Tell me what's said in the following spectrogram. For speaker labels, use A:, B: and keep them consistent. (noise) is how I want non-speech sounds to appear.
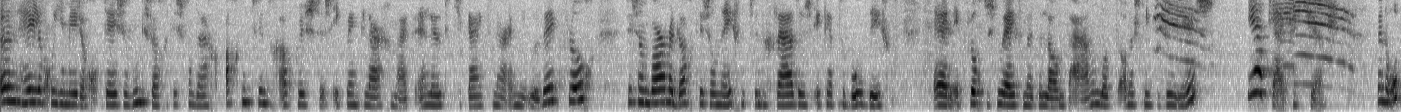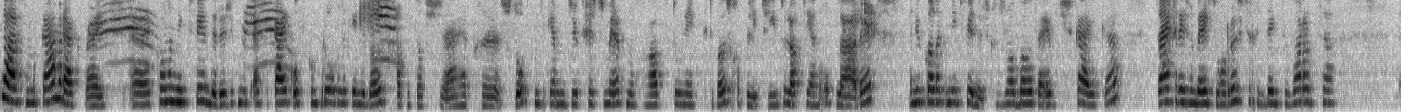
A: Een hele goede middag op deze woensdag. Het is vandaag 28 augustus. Ik ben klaargemaakt en leuk dat je kijkt naar een nieuwe weekvlog. Het is een warme dag, het is al 29 graden, dus ik heb de bol dicht. En ik vlog dus nu even met de lampen aan, omdat het anders niet te doen is. Ja. Ik ben de oplader van mijn camera kwijt. Uh, ik kan hem niet vinden, dus ik moet even kijken of ik hem per ongeluk in de boodschappentas uh, heb gestopt. Want ik heb hem natuurlijk gistermiddag nog gehad toen ik de boodschappen liet zien. Toen lag hij aan de oplader. En nu kan ik hem niet vinden, dus ik zal zo boven eventjes kijken. Het tijger is een beetje onrustig, ik denk de warmte.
